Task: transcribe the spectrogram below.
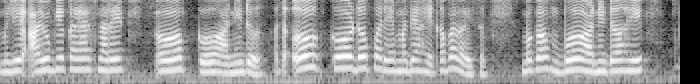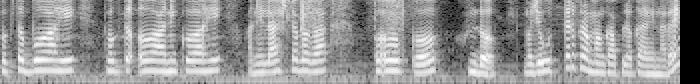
म्हणजे अयोग्य काय असणार आहे? अ क आणि ड. आता अ क ड पर्यायमध्ये आहे का बघायचं? बघा ब आणि ड आहे. फक्त ब आहे. फक्त अ आणि क आहे. आणि लास्टला बघा. अ क ड. म्हणजे उत्तर क्रमांक आपलं काय येणार आहे?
